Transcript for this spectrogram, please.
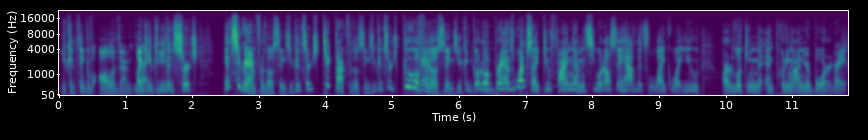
You can think of all of them. Like, you Right. could even search Instagram for those things. You could search TikTok for those things. You could search Google for those things. You could go to a brand's website to find them and see what else they have that's like what you are looking and putting on your board. Right.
